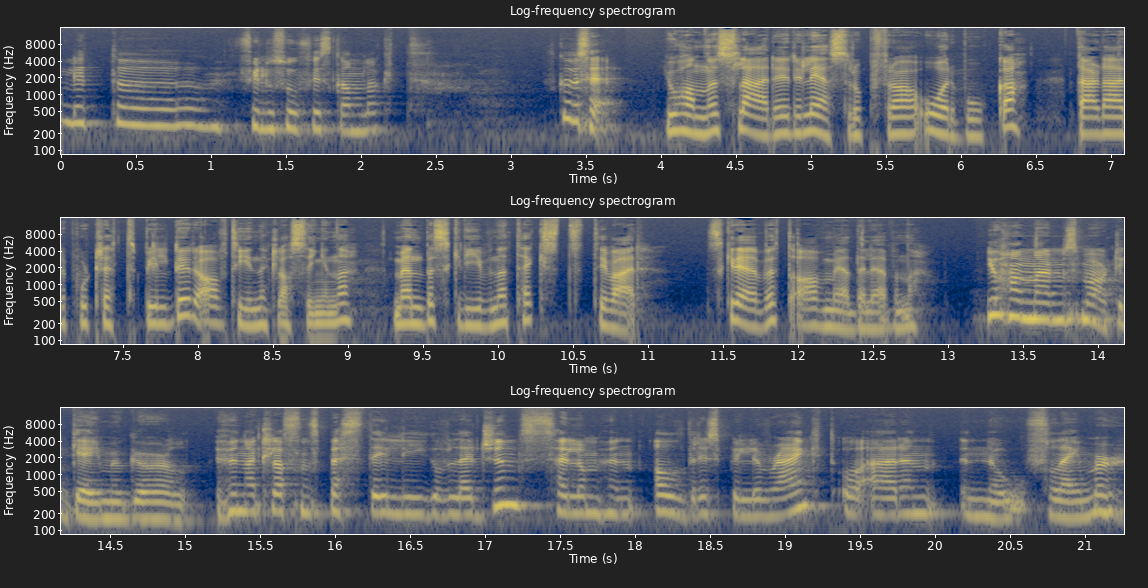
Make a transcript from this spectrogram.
Litt uh, filosofisk anlagt. Skal vi se. Johannes lærer leser opp fra årboka, der det er portrettbilder av tiendeklassingene med en beskrivende tekst til hver. Skrevet av medelevene. Johanne er den smarte gamergirl. Hun er klassens beste i League of Legends, selv om hun aldri spiller ranked og er en no-flamer.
